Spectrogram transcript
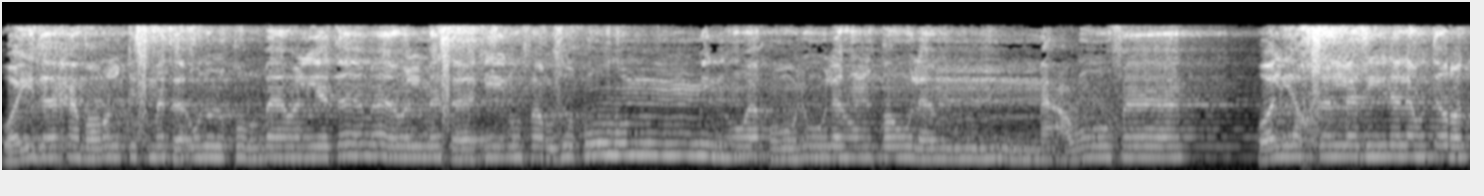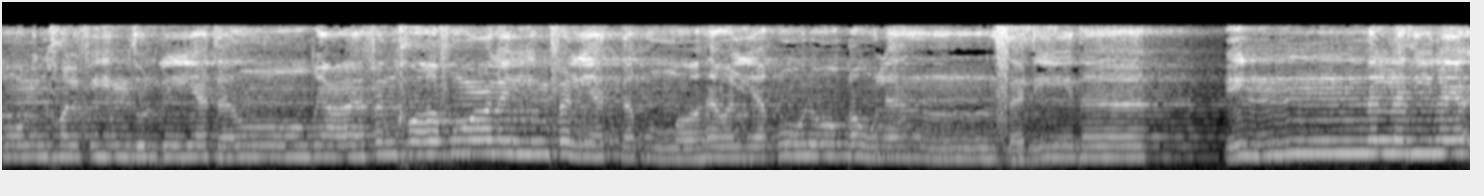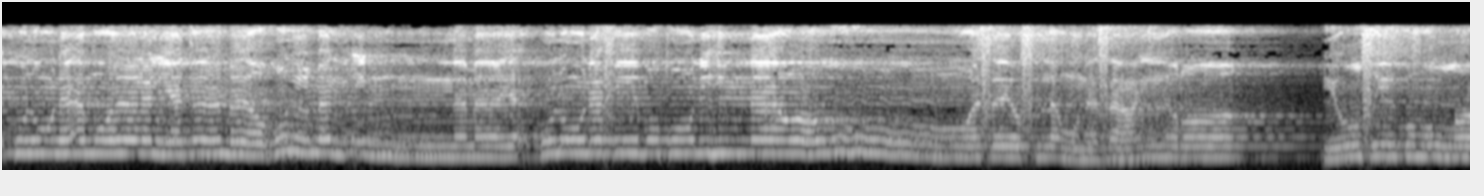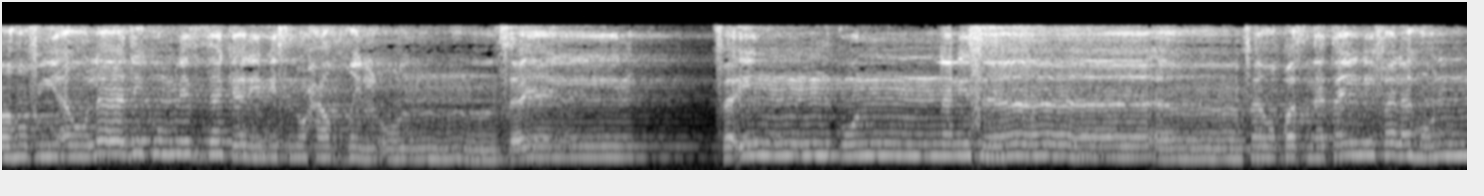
وإذا حضر القسمة أولو القربى واليتامى والمساكين فارزقوهم منه وقولوا لهم قولا معروفا. وليخشى الذين لو تركوا من خلفهم ذرية ضعافا خافوا عليهم فليتقوا الله وليقولوا قولا سديدا. إن الذين يأكلون أموال اليتامى ظلما إنما يأكلون في بطونهم نارا وسيصلون سعيرا. يوصيكم الله في أولادكم للذكر مثل حظ الأنثيين. فإن كن نساء فوق اثنتين فلهن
